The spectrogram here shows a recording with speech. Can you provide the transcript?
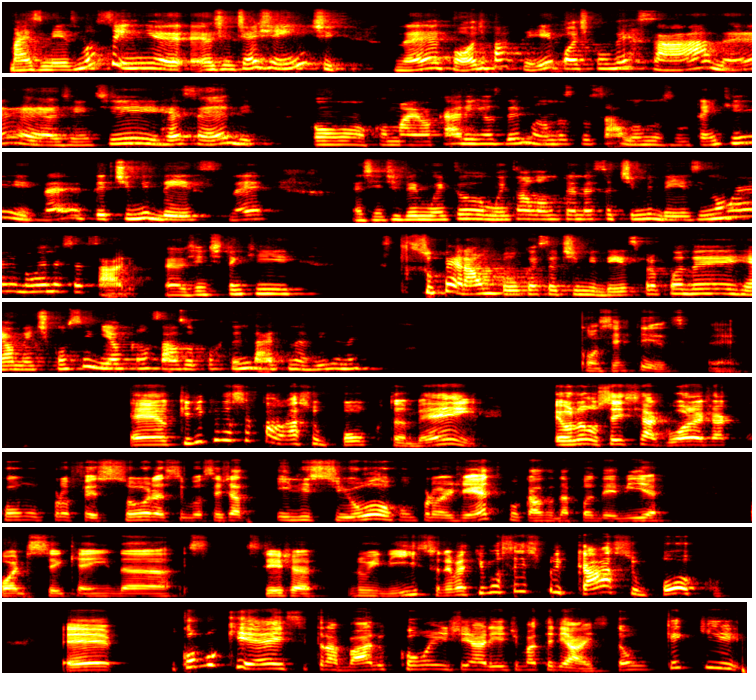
mas mesmo assim, é, a gente é gente, né? Pode bater, pode conversar, né? A gente recebe com, com maior carinho as demandas dos alunos, não tem que né, ter timidez, né? A gente vê muito, muito aluno tendo essa timidez e não é, não é necessário. A gente tem que superar um pouco essa timidez para poder realmente conseguir alcançar as oportunidades na vida, né? Com certeza. É. É, eu queria que você falasse um pouco também. Eu não sei se agora, já como professora, se você já iniciou algum projeto por causa da pandemia, pode ser que ainda esteja no início, né? Mas que você explicasse um pouco é, como que é esse trabalho com a engenharia de materiais. Então, o que que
